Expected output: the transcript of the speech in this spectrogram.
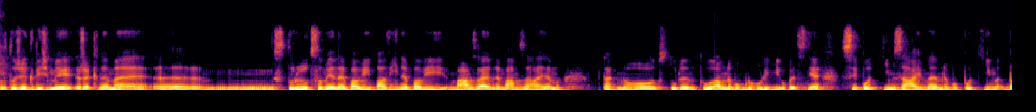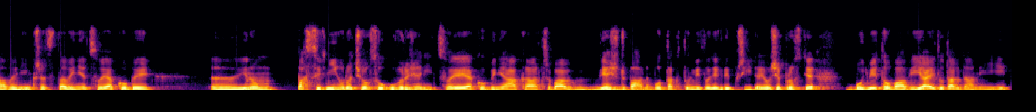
Protože když mi řekneme eh, studiu, co mě nebaví, baví, nebaví, mám zájem, nemám zájem, tak mnoho studentů, a nebo mnoho lidí obecně, si pod tím zájmem nebo pod tím bavením představí něco jakoby eh, jenom pasivního, do čeho jsou uvrženi, co je jakoby nějaká třeba věždba, nebo tak to mi to někdy přijde, jo? že prostě buď mi to baví a je to tak daný,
